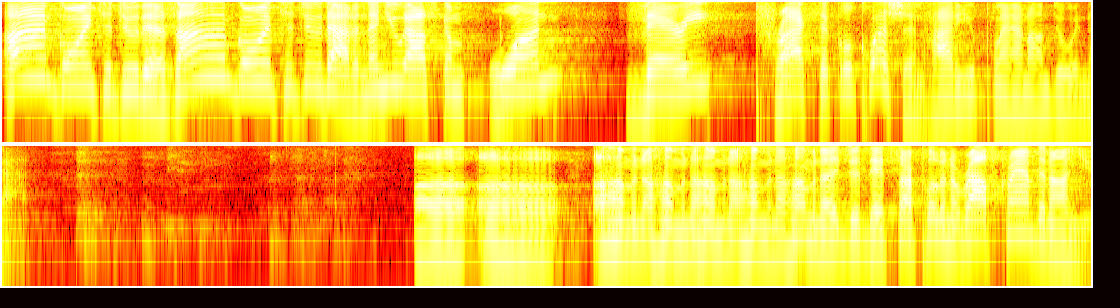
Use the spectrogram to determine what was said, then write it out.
I'm going to do this. I'm going to do that. And then you ask them one very practical question How do you plan on doing that? Uh, uh, a humming, a humming, a humming, a humming, a humming. They'd start pulling a Ralph Kramden on you.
